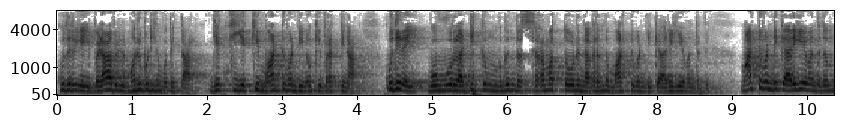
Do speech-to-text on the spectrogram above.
குதிரையை விழாவில் மறுபடியும் உதைத்தார். எக்கி எக்கி மாட்டு வண்டி நோக்கி விரட்டினார். குதிரை ஒவ்வொரு அடிக்கும் மிகுந்த சிரமத்தோடு நகர்ந்து மாட்டு வண்டிக்கு அருகே வந்தது. மாட்டு வண்டிக்கு அருகே வந்ததும்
